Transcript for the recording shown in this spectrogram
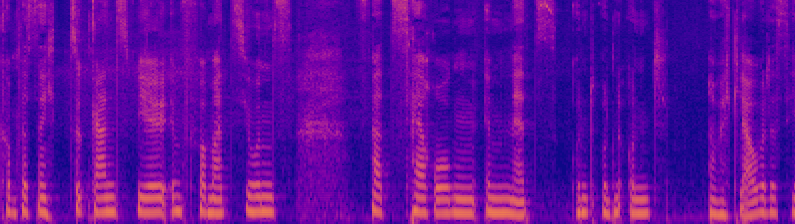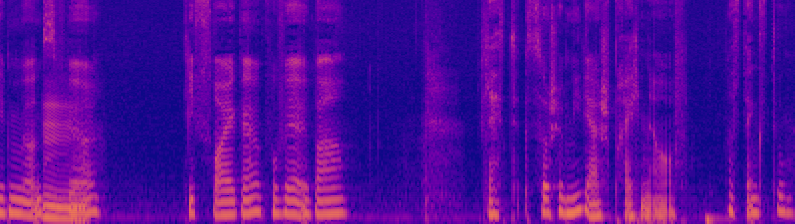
kommt das nicht zu ganz viel Informationsverzerrung im Netz und, und, und. Aber ich glaube, das heben wir uns mm. für die Folge, wo wir über vielleicht Social Media sprechen auf. Was denkst du?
